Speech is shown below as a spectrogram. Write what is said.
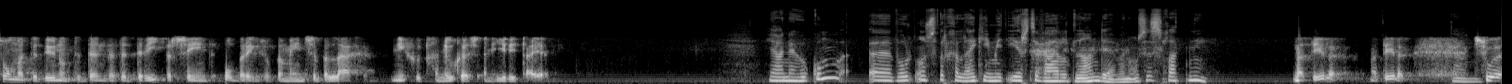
somme te doen om te dink dat 'n 3% opbrengs op 'n mens se belegging nie goed genoeg is in hierdie tye nie. Ja, nou hoekom uh, word ons vergelyk hier met eerste wêreld lande want ons is glad nie. Natuurlik, natuurlik. So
